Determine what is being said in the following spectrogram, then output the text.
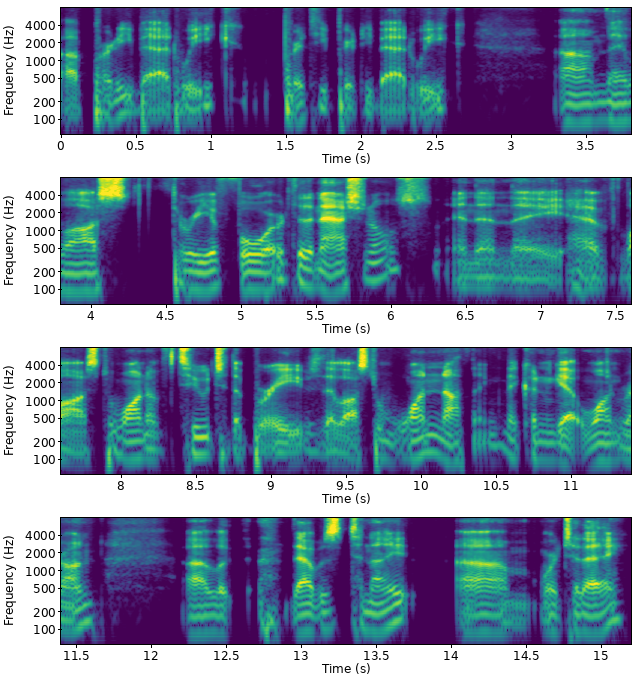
a pretty bad week, pretty pretty bad week. Um, they lost three of four to the Nationals, and then they have lost one of two to the Braves. They lost one nothing. They couldn't get one run. Uh, look, that was tonight um, or today.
